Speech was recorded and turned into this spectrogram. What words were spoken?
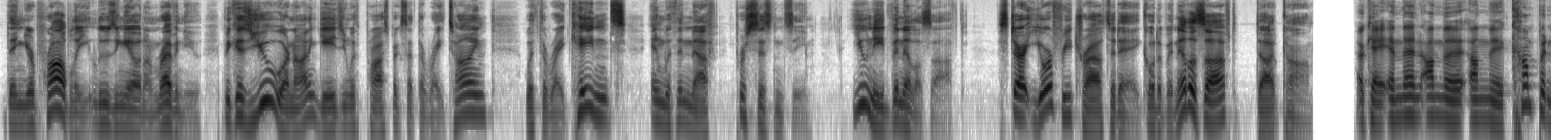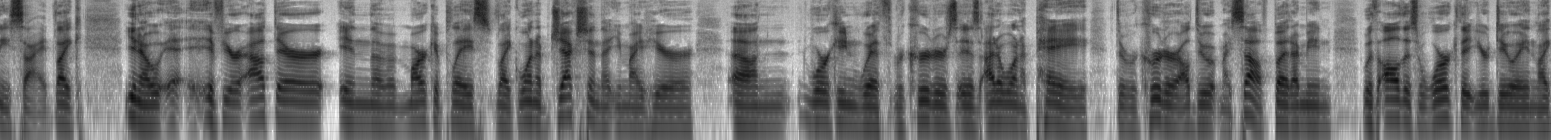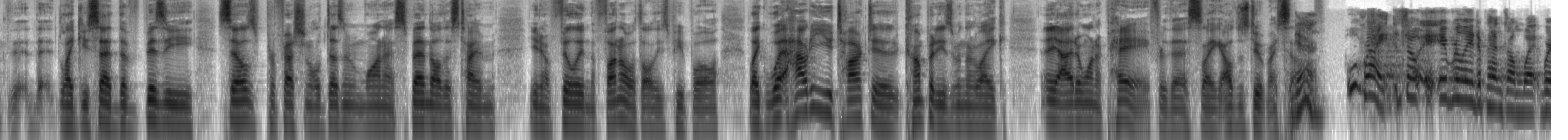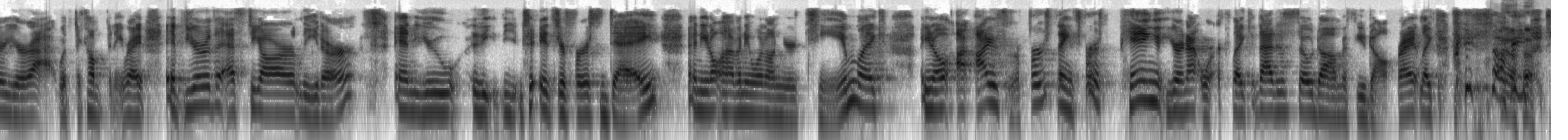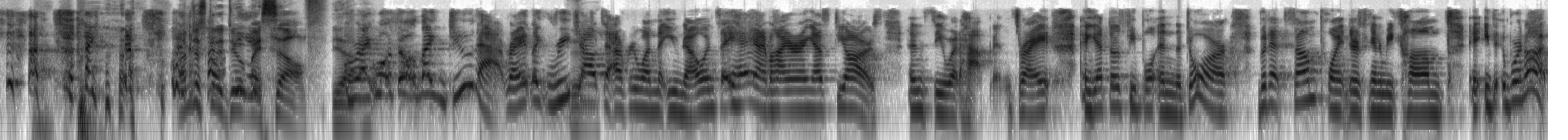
Then you're probably losing out on revenue because you are not engaging with prospects at the right time, with the right cadence, and with enough persistency. You need VanillaSoft. Start your free trial today. Go to vanillasoft.com. Okay, and then on the on the company side, like, you know, if you're out there in the marketplace, like one objection that you might hear on working with recruiters is I don't want to pay the recruiter. I'll do it myself. But I mean, with all this work that you're doing, like like you said, the busy sales professional doesn't want to spend all this time, you know, filling the funnel with all these people. Like, what? How do you talk to companies when they're like, "Hey, I don't want to pay for this. Like, I'll just do it myself." Yeah. Right. So it, really depends on what, where you're at with the company, right? If you're the SDR leader and you, it's your first day and you don't have anyone on your team, like, you know, I, I first things first, ping your network. Like that is so dumb if you don't, right? Like, sorry. I'm just going to do it myself. Yeah. Right. Well, so like do that, right? Like reach yeah. out to everyone that you know and say, Hey, I'm hiring SDRs and see what happens, right? And get those people in the door but at some point, there's going to become, we're not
